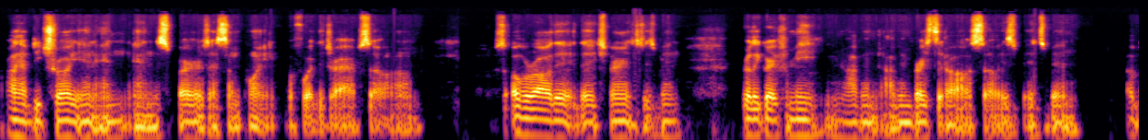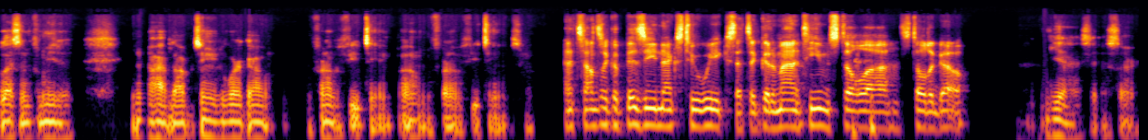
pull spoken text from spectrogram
I'll probably have Detroit and, and and the Spurs at some point before the draft. So, um, so overall, the the experience has been really great for me. You know, I've been I've embraced it all. So it's it's been a blessing for me to, you know, have the opportunity to work out in front of a few teams, um, in front of a few teams. That sounds like a busy next two weeks. That's a good amount of teams still, uh, still to go. Yes, yes, sir.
